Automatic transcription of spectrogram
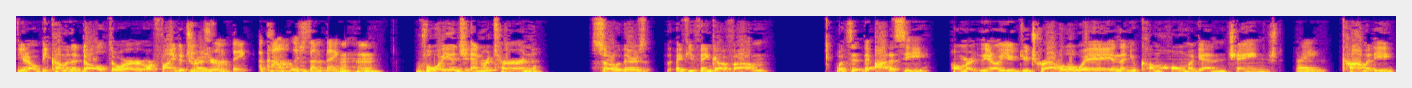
you know become an adult or or find a do treasure. something, accomplish something. hmm Voyage and return. So there's if you think of um, what's it, the Odyssey. Homer, you know, you you travel away and then you come home again, changed. Right. Comedy,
